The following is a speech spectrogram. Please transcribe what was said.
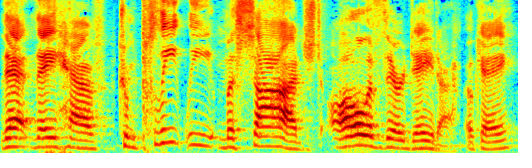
that they have completely massaged all of their data, okay?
